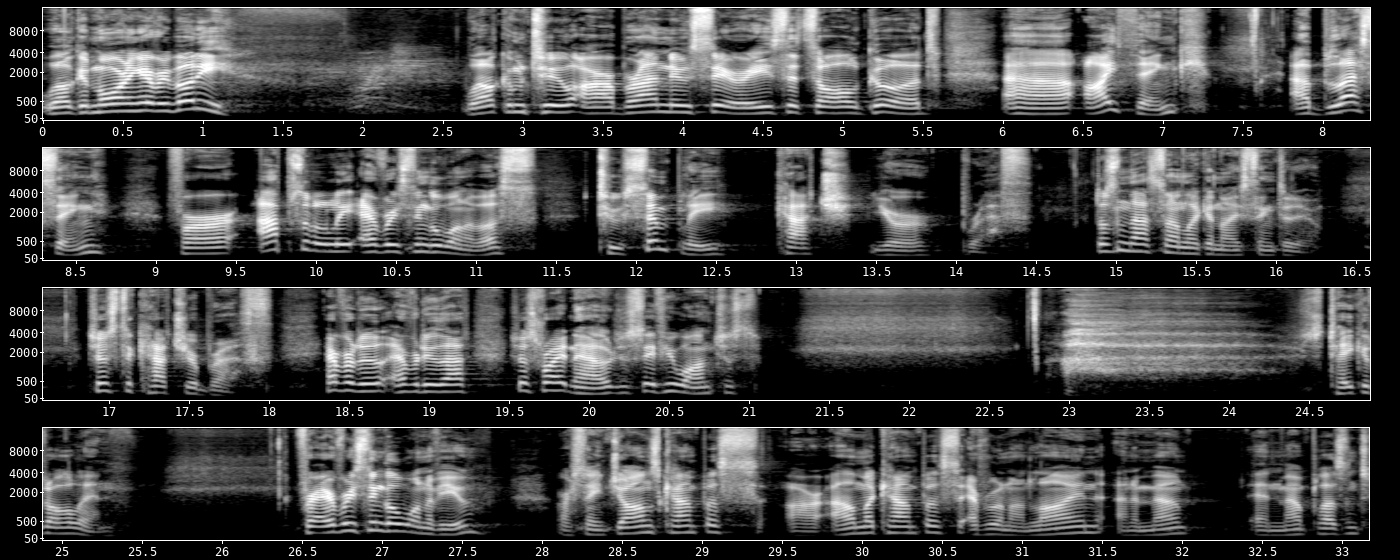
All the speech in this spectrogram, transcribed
Well, good morning, everybody. Welcome to our brand new series, It's All Good. Uh, I think a blessing for absolutely every single one of us to simply catch your breath. Doesn't that sound like a nice thing to do? Just to catch your breath. Ever do, ever do that? Just right now, just if you want, just, just take it all in. For every single one of you, our St. Johns campus, our Alma campus, everyone online, and in Mount, in Mount Pleasant.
